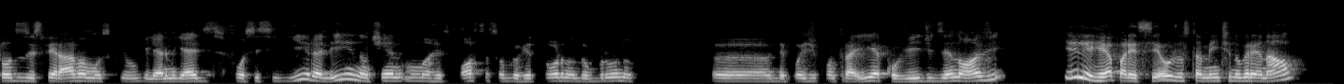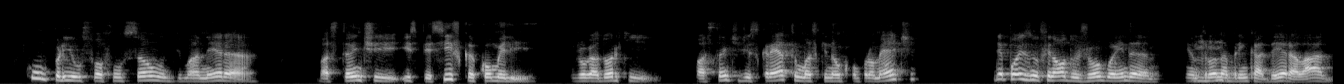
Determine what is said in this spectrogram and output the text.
todos esperávamos que o Guilherme Guedes fosse seguir ali, não tinha uma resposta sobre o retorno do Bruno uh, depois de contrair a Covid-19. Ele reapareceu justamente no Grenal, cumpriu sua função de maneira bastante específica, como ele, um jogador que bastante discreto, mas que não compromete. Depois, no final do jogo, ainda entrou uhum. na brincadeira lá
